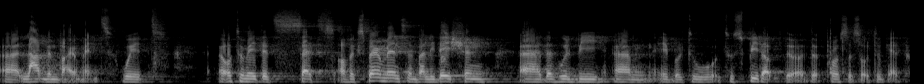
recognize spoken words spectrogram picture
uh, lab environment with automated sets of experiments and validation uh, that will be um, able to, to speed up the, the process altogether.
